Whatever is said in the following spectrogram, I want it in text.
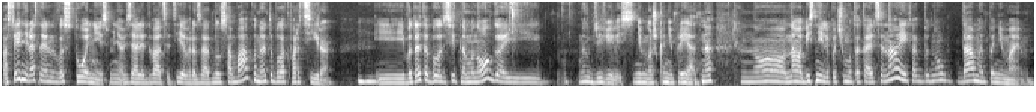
Последний раз, наверное, в Эстонии с меня взяли 20 евро за одну собаку, но это была квартира. И вот это было действительно много, и мы удивились, немножко неприятно. Но нам объяснили, почему такая цена, и как бы, ну, да, мы понимаем.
